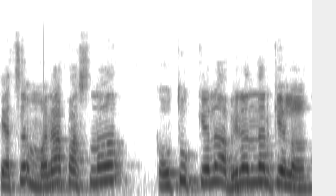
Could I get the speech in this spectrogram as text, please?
त्याचं मनापासनं कौतुक केलं अभिनंदन केलं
